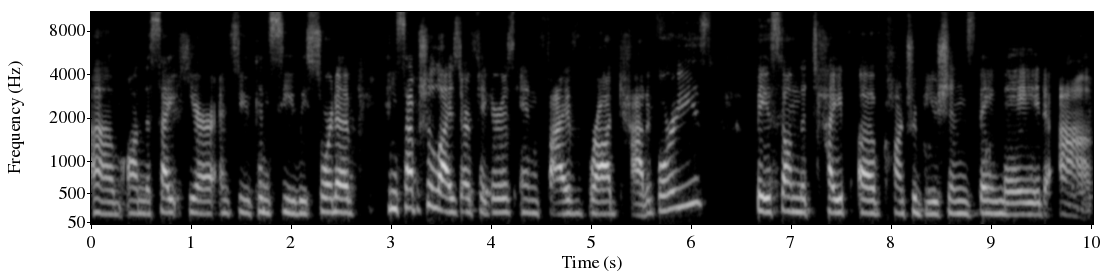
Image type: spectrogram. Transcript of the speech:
um, on the site here. And so you can see we sort of conceptualized our figures in five broad categories based on the type of contributions they made um,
